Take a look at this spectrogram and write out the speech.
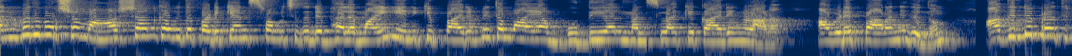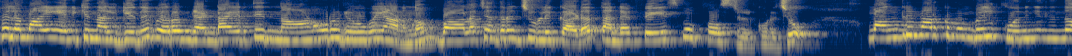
അൻപത് വർഷം ആശാൻ കവിത പഠിക്കാൻ ശ്രമിച്ചതിന്റെ ഫലമായി എനിക്ക് പരിമിതമായ ബുദ്ധിയാൽ മനസ്സിലാക്കിയ കാര്യങ്ങളാണ് അവിടെ പറഞ്ഞതെന്നും അതിന്റെ പ്രതിഫലമായി എനിക്ക് നൽകിയത് വെറും രണ്ടായിരത്തി നാനൂറ് രൂപയാണെന്നും ബാലചന്ദ്രൻ ചുള്ളിക്കാട് തന്റെ ഫേസ്ബുക്ക് പോസ്റ്റിൽ കുറിച്ചു. മന്ത്രിമാർക്ക് മുമ്പിൽ കുനിഞ്ഞു നിന്ന്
